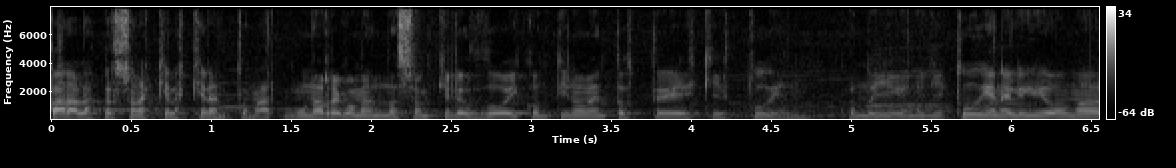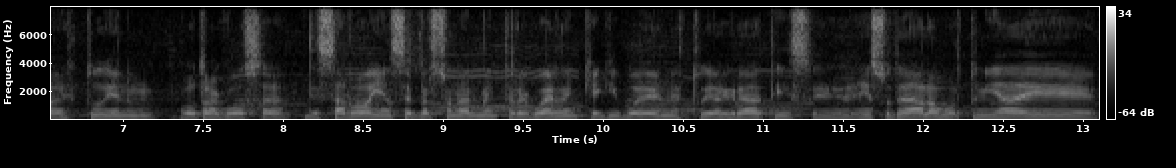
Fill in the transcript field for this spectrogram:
para las personas que las quieran tomar. Una recomendación que les doy continuamente a ustedes es que estudien cuando lleguen aquí. Estudien el idioma, estudien otra cosa, desarrollense personalmente. Recuerden que aquí pueden estudiar gratis. Eh, eso te da la oportunidad de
